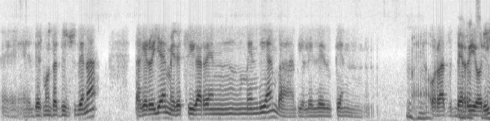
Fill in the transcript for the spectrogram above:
e, desmontatu zutena, eta gero ja, emeretzi garren mendian, ba, biolele duken eh, horratz berri hori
